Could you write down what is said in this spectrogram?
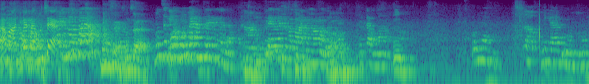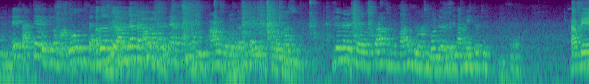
ஆமா. அஞ்சு பேர்ல முன்சே பக்கம் மாமா? ம் நீங்க? ஏய், வைக்கலாமா? அதோ. அது அதுதான் போட்டு வச்சுருங்க அப்படியே. அப்படியே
